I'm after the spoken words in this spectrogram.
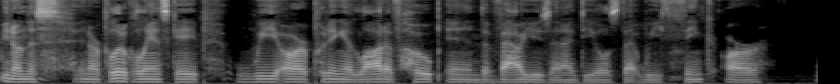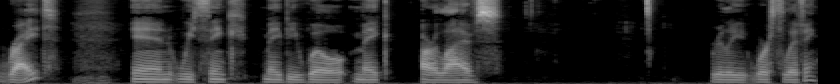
you know in this in our political landscape we are putting a lot of hope in the values and ideals that we think are right and we think maybe will make our lives really worth living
